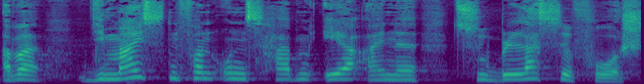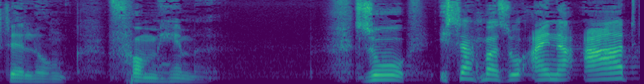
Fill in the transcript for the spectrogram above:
Aber die meisten von uns haben eher eine zu blasse Vorstellung vom Himmel. So, ich sag mal so eine Art,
